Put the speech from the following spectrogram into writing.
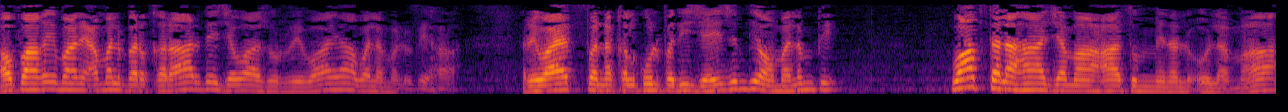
او پاغه باندې عمل برقرار دی جواز الروايه والعمل بها روایت په نقل کول په دې جایز دی او عملم په وابتلها جماعات من العلماء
